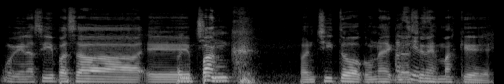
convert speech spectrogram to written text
Muy bien, así pasaba eh. Punk, Panchito, con unas declaraciones es. más que...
